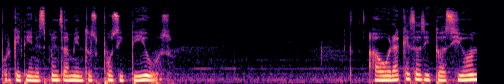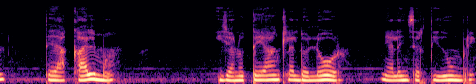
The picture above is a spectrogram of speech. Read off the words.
porque tienes pensamientos positivos, Ahora que esa situación te da calma y ya no te ancla al dolor ni a la incertidumbre,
